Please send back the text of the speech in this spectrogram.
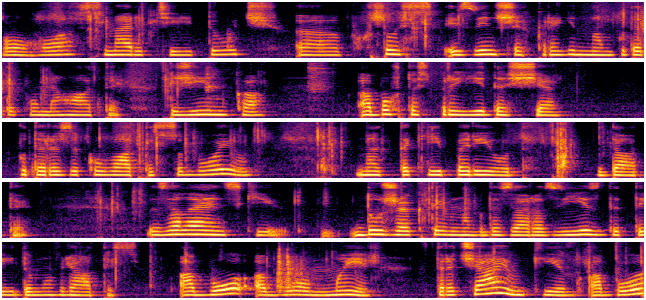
Ого. Смерті йдуть. Е, хтось із інших країн нам буде допомагати. Жінка. Або хтось приїде ще, буде ризикувати собою на такий період дати. Зеленський дуже активно буде зараз їздити і домовлятись. Або, або ми втрачаємо Київ, або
